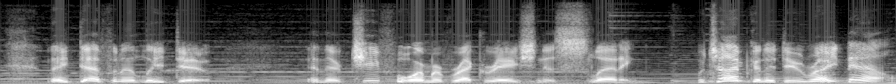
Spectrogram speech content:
they definitely do. And their chief form of recreation is sledding, which I'm going to do right now.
